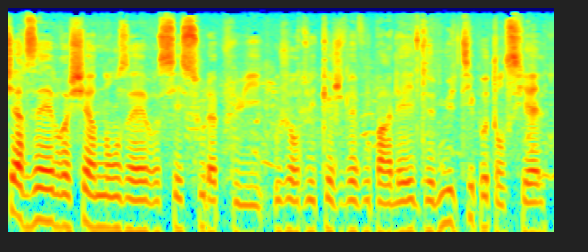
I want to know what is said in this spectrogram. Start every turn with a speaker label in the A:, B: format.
A: Chers zèbres, chers non-zèbres, c'est sous la pluie aujourd'hui que je vais vous parler de multipotentiel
